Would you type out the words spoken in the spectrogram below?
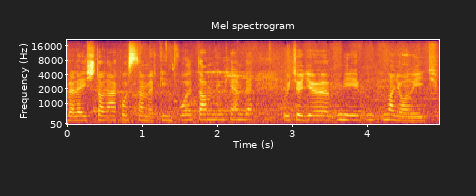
vele is találkoztam, mert kint voltam Münchenbe, úgyhogy mi nagyon így,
